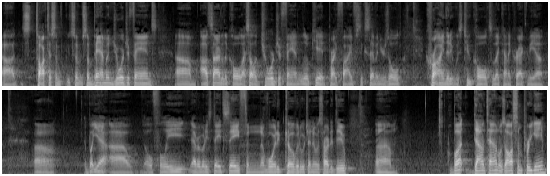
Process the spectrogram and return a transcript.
Uh, talked to some, some, some Bama and Georgia fans um, outside of the cold. I saw a Georgia fan, a little kid, probably five, six, seven years old, crying that it was too cold. So that kind of cracked me up. Uh, but yeah, uh, hopefully everybody stayed safe and avoided COVID, which I know is hard to do. Um, but downtown was awesome pregame.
